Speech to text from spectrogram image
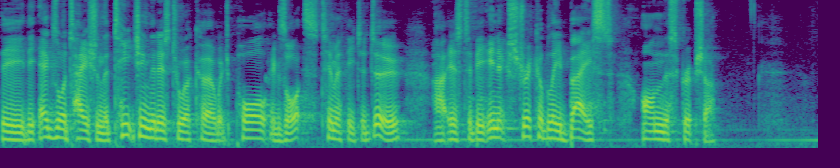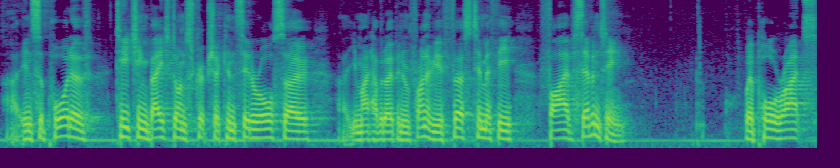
The, the exhortation, the teaching that is to occur, which Paul exhorts Timothy to do, uh, is to be inextricably based on the scripture. Uh, in support of teaching based on scripture, consider also, uh, you might have it open in front of you, 1 Timothy 5:17, where Paul writes,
